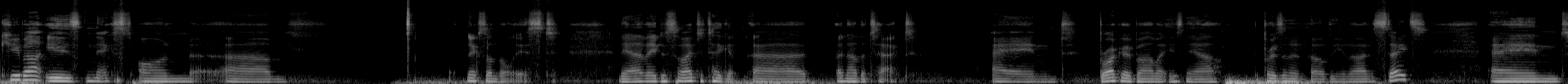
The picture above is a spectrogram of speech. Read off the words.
Cuba is next on um, next on the list. Now they decide to take uh, another tact, and Barack Obama is now the president of the United States, and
